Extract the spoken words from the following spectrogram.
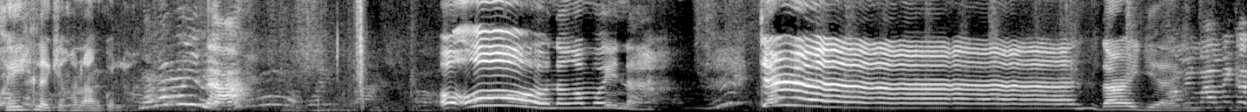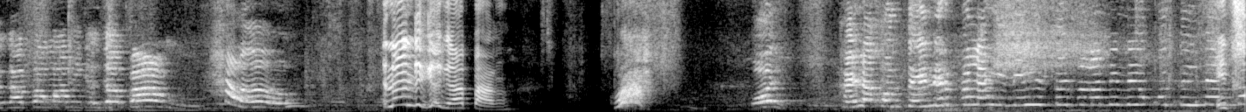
Okay, lagyan ko ng angulo. Nangamoy na? Oo! Nangamoy na. Charan! Darian. Mami kagapang, mami kagapang! Hello! Ano hindi kagapang? Wah! Oy! Kaila container pala. Hinihintay pala nila yung container. It's...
